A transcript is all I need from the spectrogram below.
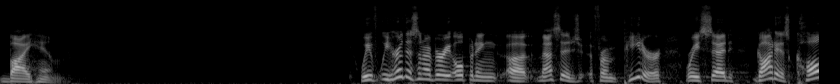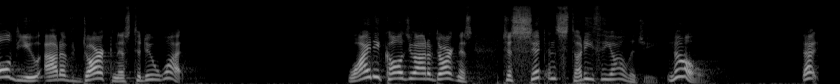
by him. We've, we heard this in our very opening uh, message from Peter, where he said, God has called you out of darkness to do what? Why did he call you out of darkness? To sit and study theology. No. That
